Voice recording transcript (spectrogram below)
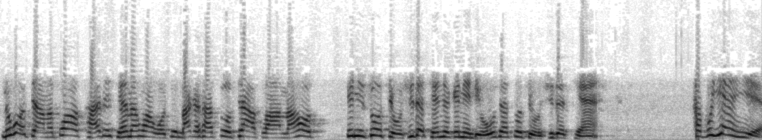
如果讲了多少彩礼钱的话，我就拿给她做嫁妆，然后给你做酒席的钱就给你留下做酒席的钱。她不愿意。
